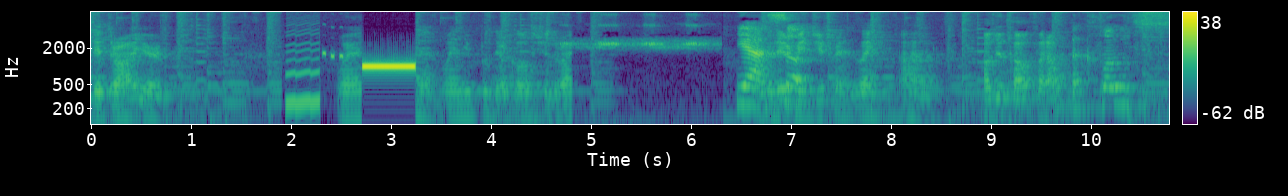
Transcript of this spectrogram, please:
the dryer where when you put your clothes to dry Yeah, it's a little so bit different. Like uh, how do you call it, varal? a clothes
